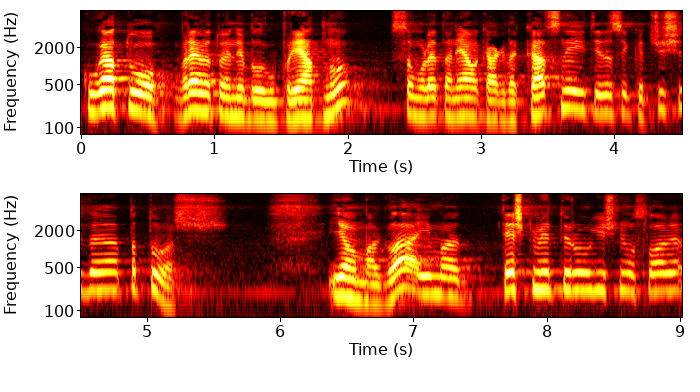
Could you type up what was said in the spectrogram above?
Когато времето е неблагоприятно, самолета няма как да кацне и ти да се качиш и да пътуваш. Има мъгла, има тежки метеорологични условия.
